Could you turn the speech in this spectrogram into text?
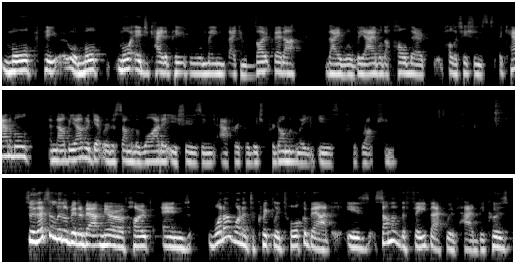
more people or more more educated people will mean they can vote better they will be able to hold their politicians accountable and they'll be able to get rid of some of the wider issues in Africa, which predominantly is corruption. So that's a little bit about Mirror of Hope. And what I wanted to quickly talk about is some of the feedback we've had because,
